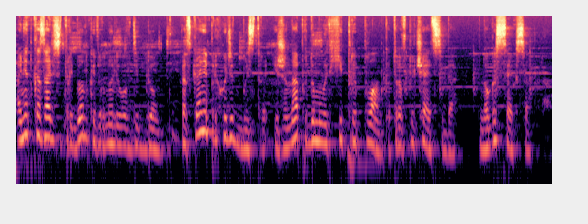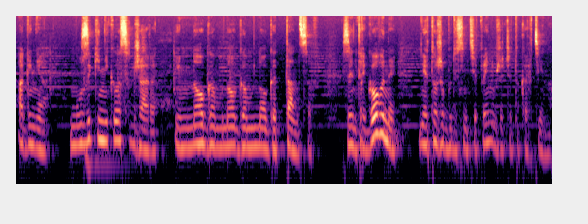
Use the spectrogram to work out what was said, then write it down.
они отказались от ребенка и вернули его в детдом. Раскаяние приходит быстро, и жена придумывает хитрый план, который включает в себя много секса, огня, музыки Николаса Джара и много-много-много танцев. Заинтригованы? Я тоже буду с нетерпением ждать эту картину.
